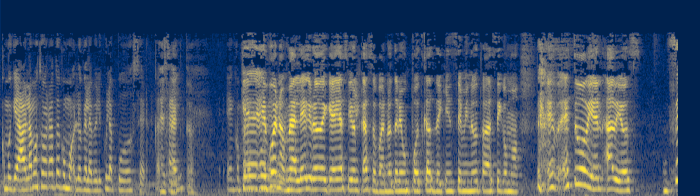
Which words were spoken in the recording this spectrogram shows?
como que hablamos todo el rato como lo que la película pudo ser. ¿cachai? Exacto. Que eh, bueno, me alegro de que haya sido el caso para no tener un podcast de 15 minutos así como "Es- estuvo bien, adiós. Sí,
